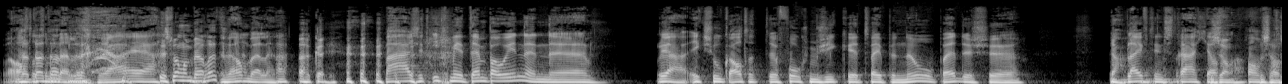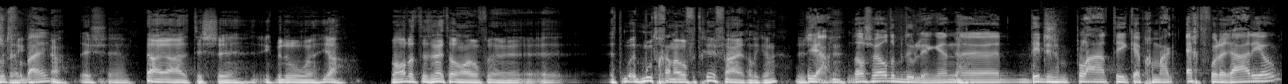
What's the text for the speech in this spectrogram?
Altijd dat- een bellen. Ja, ja. Het is wel een ballad? Wel een bellen. Ah, Oké. Maar er zit iets meer tempo in. En eh, ja, ik zoek altijd de volksmuziek eh, 2.0 op. Hè, dus Ja. blijft in het straatje als van goed voorbij. ja. Dus Ja, ja, het is, ik bedoel, ja, we hadden het er net al over. Het, het moet gaan overtreffen eigenlijk. Hè? Dus, ja, eh, dat is wel de bedoeling. En eh, dit is een plaat die ik heb gemaakt echt voor de radio.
